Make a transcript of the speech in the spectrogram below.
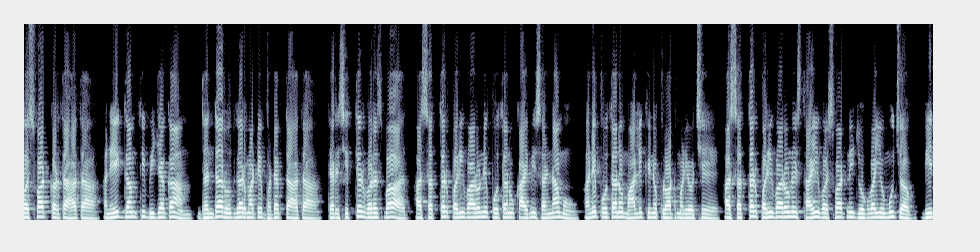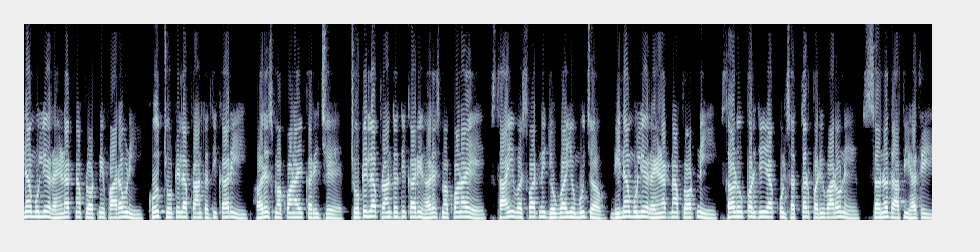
વસવાટ કરતા હતા અને એક ગામથી બીજા ગામ ધંધા રોજગાર માટે ભટકતા હતા. ત્યારે સિત્તેર વર્ષ બાદ આ સત્તર પરિવારોને પોતાનું કાયમી સરનામું અને પોતાનો માલિકીનો પ્લોટ મળ્યો છે. આ સત્તર પરિવારોને સ્થાયી વસવાટની જોગવાઈઓ મુજબ વિનામૂલ્ય રહેણાંકના પ્લોટની ફાળવણી ખુદ ચોટીલા પ્રાંત અધિકારી હરેશ મકવાણાએ કરી છે. ચોટીલા પ્રાંત અધિકારી હરેશ મકવાણાએ સ્થાયી વસવાટની જોગવાઈઓ મુજબ વિનામૂલ્ય રહેણાંકના પ્લોટની સ્થળ ઉપર જઈ આ કુલ સત્તર પરિવારોને સનદ આપી હતી.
